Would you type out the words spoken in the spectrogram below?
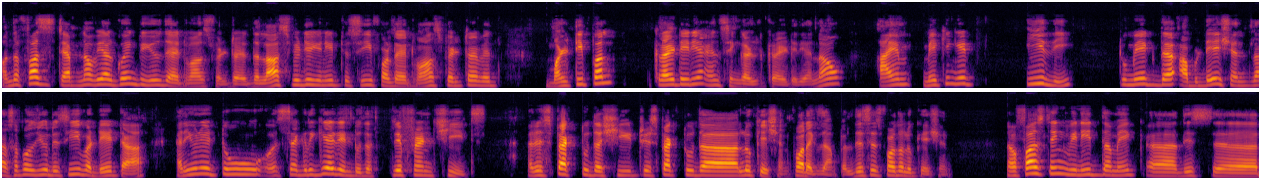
On the first step now we are going to use the advanced filter. The last video you need to see for the advanced filter with multiple criteria and single criteria. Now I am making it easy to make the updation. Suppose you receive a data and you need to uh, segregate into the different sheets. Respect to the sheet respect to the location. For example this is for the location. Now first thing we need to make uh, this uh,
